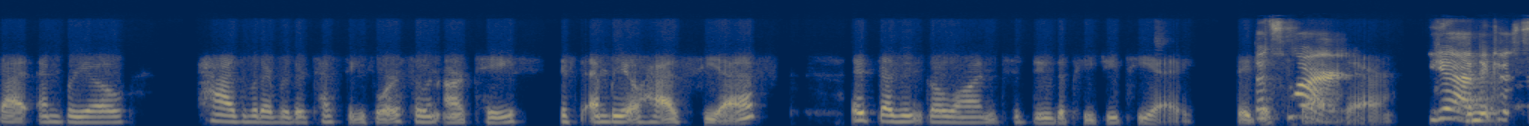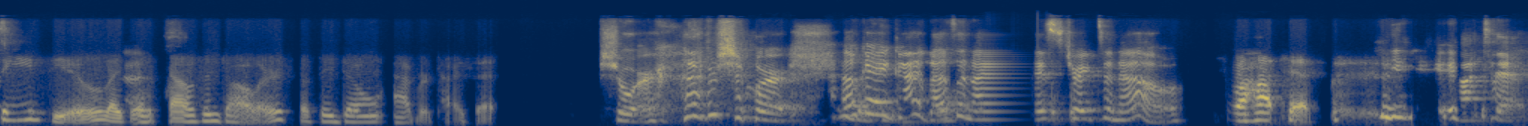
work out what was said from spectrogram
that embryo has whatever they're testing for, so in our case, if the embryo has CF, it doesn't go on to do the PGTA. They That's just smart. there. Yeah, and because it saves you like a thousand dollars, but they don't advertise it. Sure, I'm sure. Okay, good. That's a nice trick to know. So a hot tip. Hot tip.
